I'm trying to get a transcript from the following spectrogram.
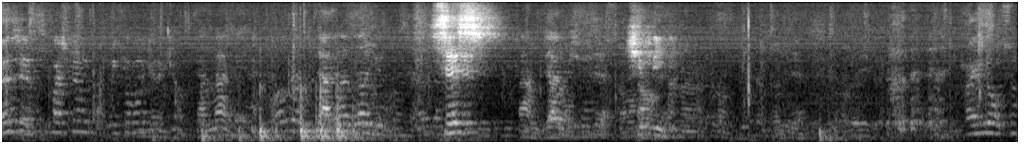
Bence başkanım mikrofonu gerek yok. Ses. Şimdi. Hayırlı olsun.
